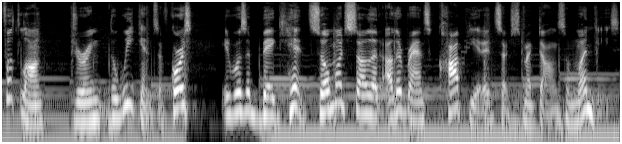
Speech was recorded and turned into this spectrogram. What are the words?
footlong during the weekends. Of course, it was a big hit, so much so that other brands copied it, such as McDonald's and Wendy's.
